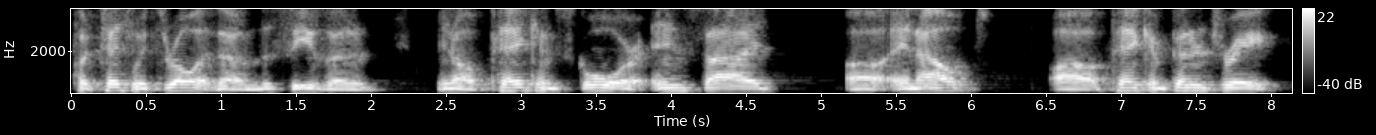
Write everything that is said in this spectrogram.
potentially throw at them this season. You know, Penn can score inside uh, and out. Uh, Penn can penetrate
